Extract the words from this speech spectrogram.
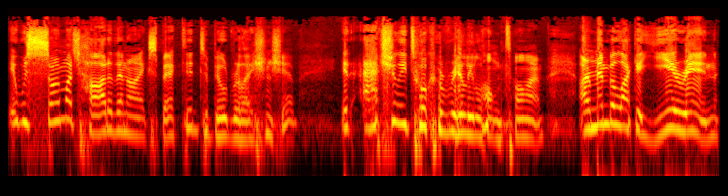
it was so much harder than I expected to build relationship. It actually took a really long time. I remember like a year in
